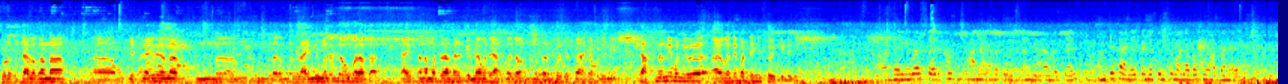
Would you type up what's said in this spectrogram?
थोडंसं त्या लोकांना अ, ज्येष्ठ नागरिकांना न, लाईनीमध्ये न उभं राहता काही त्यांना मतदानासाठी केंद्रामध्ये आतमध्ये जाऊन मतदान करू शकता. अशा पद्धतीने शासनाने पण निवडणूक आयोगाने पण तशी सोय केलेली आहे. धन्यवाद सर. खूप छान आम्हाला प्रोत्साहन दिल्याबद्दल. आमच्या चॅनलकडनं तुमचं मनापासून आभार आहे.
